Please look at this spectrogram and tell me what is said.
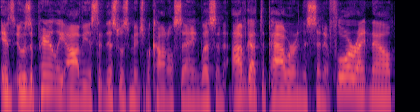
it was apparently obvious that this was Mitch McConnell saying, "Listen, I've got the power in the Senate floor right now.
